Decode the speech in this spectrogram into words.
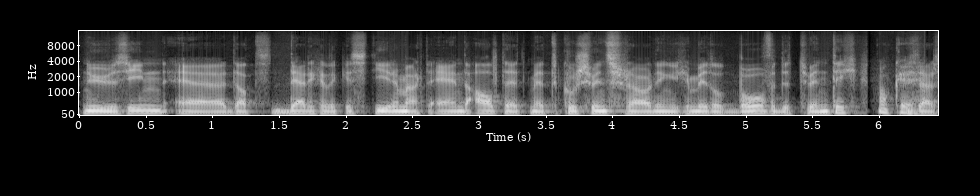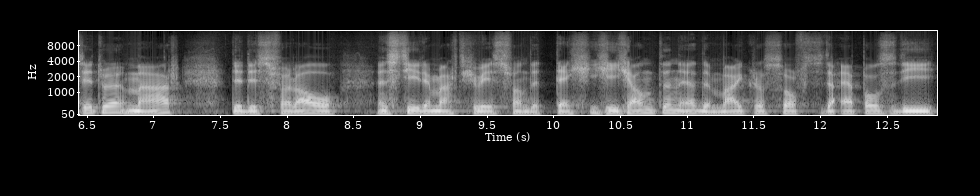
Nu we zien uh, dat dergelijke stierenmarkten eindigen altijd met koerswinstverhoudingen gemiddeld boven de 20. Okay. Dus daar zitten we. Maar dit is vooral een stierenmarkt geweest van de tech-giganten, de Microsofts, de Apples, die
